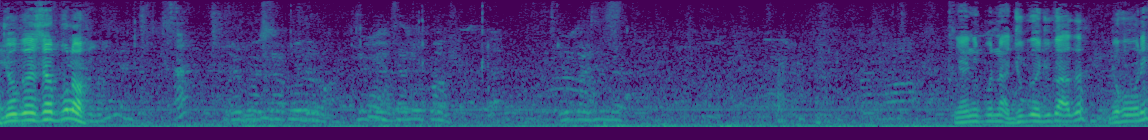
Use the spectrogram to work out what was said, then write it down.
Juga sepuluh Yang ni pun nak juga ke? Johor ni?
